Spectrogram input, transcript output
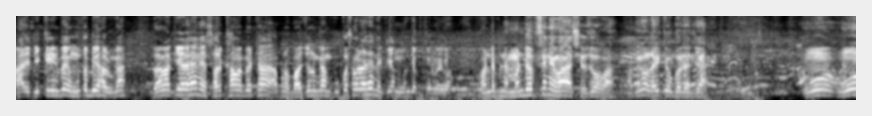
મારી દીકરીને ભાઈ, હું તો બેહાડું કા તો અમે અત્યારે છે ને, સરખામાં બેઠા, આપણો બાજુનું ગામ કુકસવાડા છે ને, ત્યાં મંડપ કરવા આવ્યા. મંડપ ને મંડપ છે ને વાં છે, જો વાં કેવો લાઈટો બને ત્યાં. હું હું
